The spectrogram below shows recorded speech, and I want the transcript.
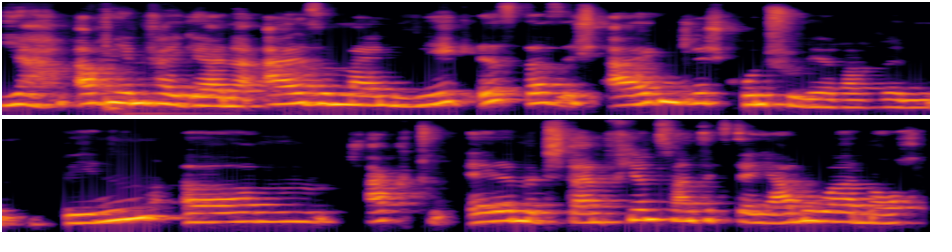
Ja, auf jeden Fall gerne. Also mein Weg ist, dass ich eigentlich Grundschullehrerin bin. Ähm, aktuell mit Stand 24. Januar noch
